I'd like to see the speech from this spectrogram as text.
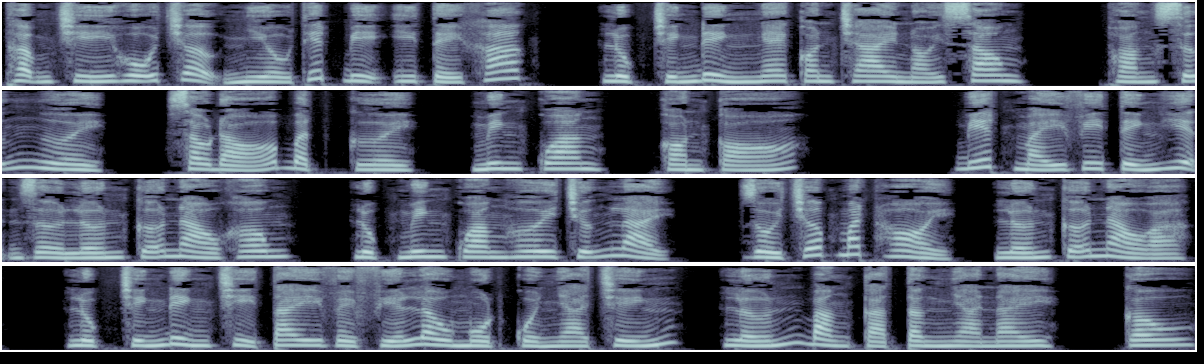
thậm chí hỗ trợ nhiều thiết bị y tế khác. Lục Chính Đình nghe con trai nói xong, thoáng sững người, sau đó bật cười, Minh Quang, con có biết máy vi tính hiện giờ lớn cỡ nào không? Lục Minh Quang hơi chững lại, rồi chớp mắt hỏi, lớn cỡ nào à? Lục Chính Đình chỉ tay về phía lầu một của nhà chính, lớn bằng cả tầng nhà này, câu.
